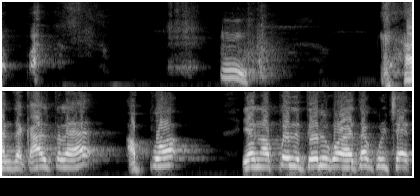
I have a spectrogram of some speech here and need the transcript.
ஆப்பா ம். அந்த காலத்துல அப்போ எங்க அப்பா இந்த தெரு தான் குளிச்சார்.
